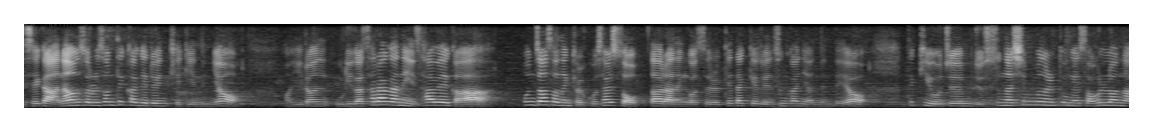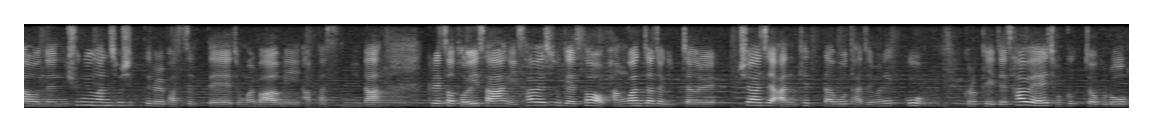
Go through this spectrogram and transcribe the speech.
제가 아나운서를 선택하게 된 계기는요. 어, 이런 우리가 살아가는 이 사회가 혼자서는 결코 살 수 없다라는 것을 깨닫게 된 순간이었는데요. 특히 요즘 뉴스나 신문을 통해서 흘러나오는 흉흉한 소식들을 봤을 때 정말 마음이 아팠습니다. 그래서 더 이상 이 사회 속에서 방관자적 입장을 취하지 않겠다고 다짐을 했고 그렇게 이제 사회에 적극적으로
